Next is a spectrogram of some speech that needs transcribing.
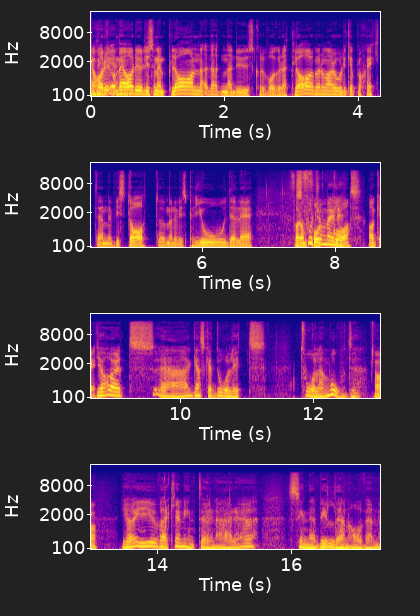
Men har, mycket- du, men har du liksom en plan att när du ska vara klar med de här olika projekten, viss datum eller viss period eller får Så de fort som möjligt. Okej, Jag har ett äh, ganska dåligt tålamod. ja. Jag är ju verkligen inte den här äh, sinnebilden av en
